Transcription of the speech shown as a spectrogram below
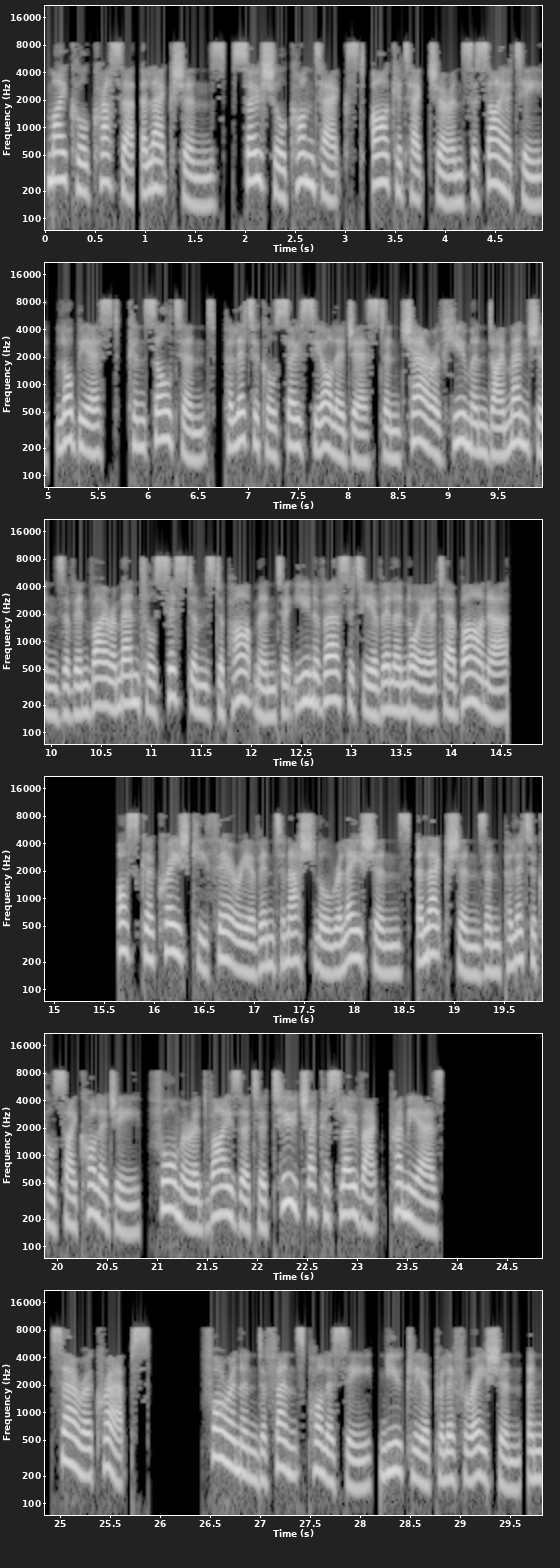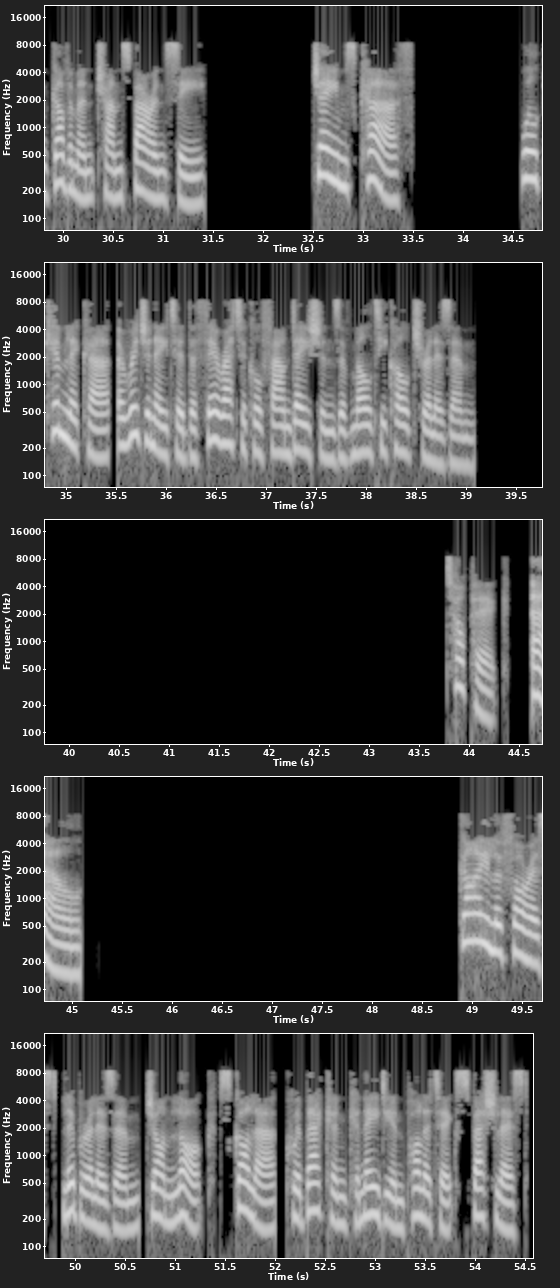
Michael Krasser, Elections, Social Context, Architecture and Society, lobbyist, consultant, political sociologist and chair of Human Dimensions of Environmental Systems Department at University of Illinois at Urbana. Oscar Krajewski Theory of International Relations, Elections and Political Psychology, former advisor to two Czechoslovak premiers. Sarah Kreps, Foreign and defense policy, nuclear proliferation, and government transparency James Kurth Will Kymlicka, originated the theoretical foundations of multiculturalism. L. Guy Laforest, Liberalism, John Locke, scholar, Quebec and Canadian politics specialist.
